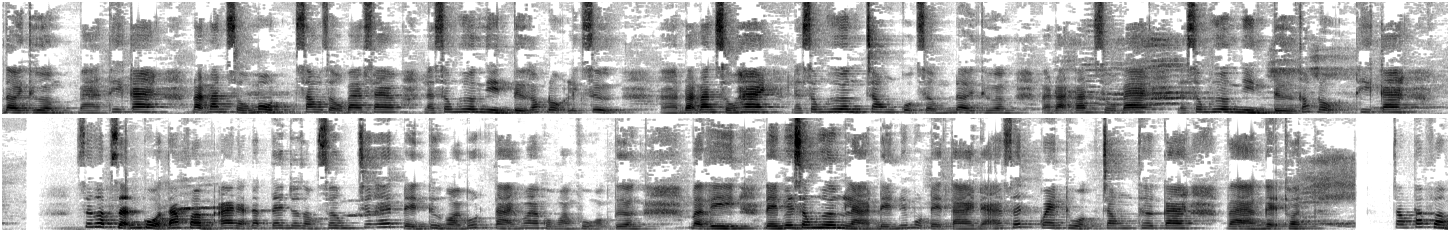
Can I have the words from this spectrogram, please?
đời thường và thi ca. Đoạn văn số 1 sau dấu 3 sao là sông Hương nhìn từ góc độ lịch sử. À, đoạn văn số 2 là sông Hương trong cuộc sống đời thường và đoạn văn số 3 là sông Hương nhìn từ góc độ thi ca. Sức hấp dẫn của tác phẩm ai đã đặt tên cho dòng sông trước hết đến từ ngòi bút tài hoa của Hoàng Phủ Ngọc Tường. Bởi vì đến với sông Hương là đến với một đề tài đã rất quen thuộc trong thơ ca và nghệ thuật trong tác phẩm,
